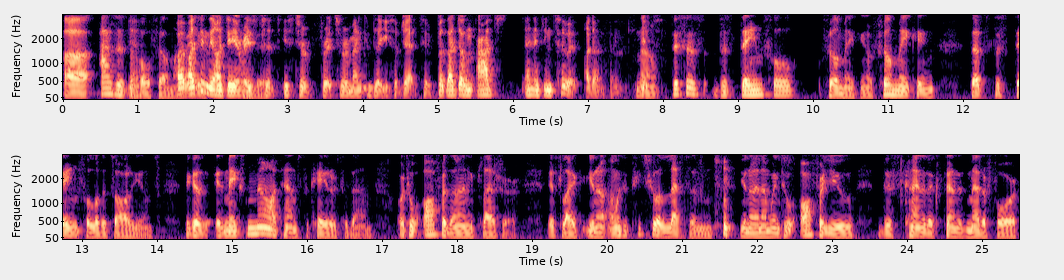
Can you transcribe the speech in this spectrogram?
Uh, as is the whole film. I, I really think the idea is it. to is to for it to remain completely subjective, but that doesn't add anything to it. I don't think. No, It's- this is disdainful filmmaking or filmmaking that's disdainful of its audience because it makes no attempts to cater to them or to offer them any pleasure. It's like, you know, I'm going to teach you a lesson, you know, and I'm going to offer you this kind of extended metaphor.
